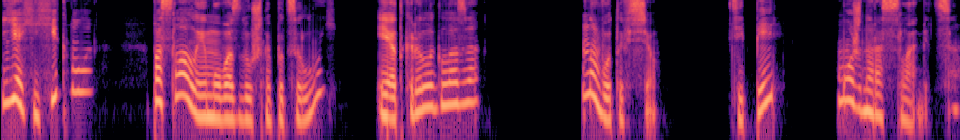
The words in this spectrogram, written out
Я хихикнула, послала ему воздушный поцелуй и открыла глаза. Ну вот и все. Теперь можно расслабиться.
